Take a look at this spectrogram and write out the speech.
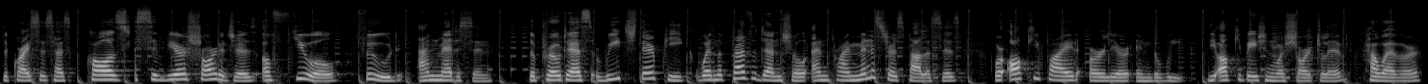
The crisis has caused severe shortages of fuel, food, and medicine. The protests reached their peak when the presidential and prime minister's palaces were occupied earlier in the week. The occupation was short lived. However,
